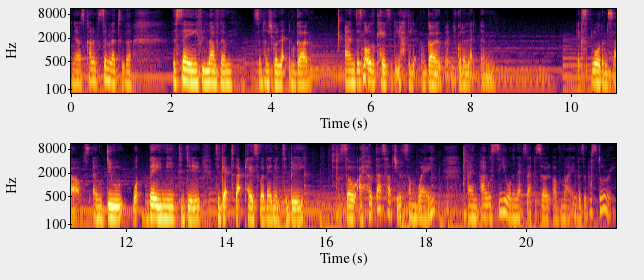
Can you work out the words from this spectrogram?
you know, it's kind of similar to the the saying, if you love them, sometimes you've got to let them go. And it's not always the case that you have to let them go, but you've got to let them explore themselves and do what they need to do to get to that place where they need to be. So I hope that's helped you in some way, and I will see you on the next episode of My Invisible Story.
